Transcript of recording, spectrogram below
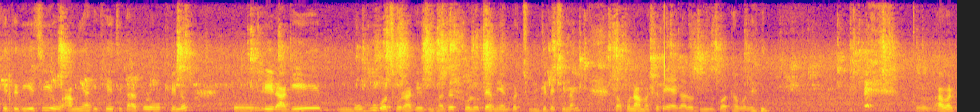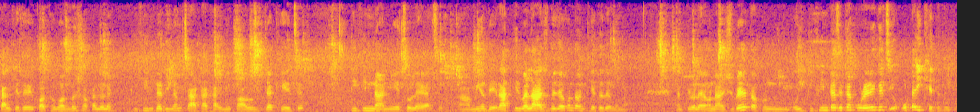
খেতে দিয়েছি, ও আমি আগে খেয়েছি, তারপর ও খেলো। তো এর আগে, বহু বছর আগে দু হাজার ষোলোতে আমি একবার চুল কেটেছিলাম। তখন আমার সাথে এগারো দিন কথা বলেন। তো আবার কালকে থেকে কথা বন্ধ। সকালবেলা টিফিনটা দিলাম, চাটা খাইনি, পাউরুটিটা খেয়েছে। টিফিন না নিয়ে চলে গেছে। আমিও দে, রাত্রিবেলা আসবে যখন, তখন খেতে দেবো না। রাত্রিবেলা যখন আসবে, তখন ওই টিফিনটা যেটা করে রেখেছি, ওটাই খেতে দেবো।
